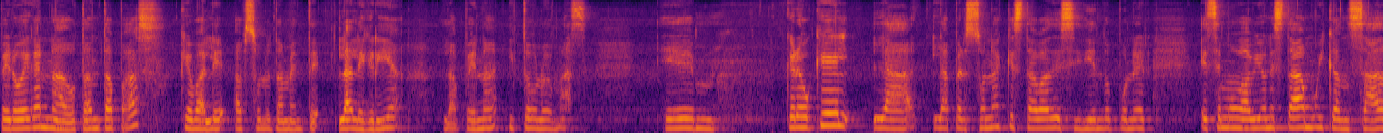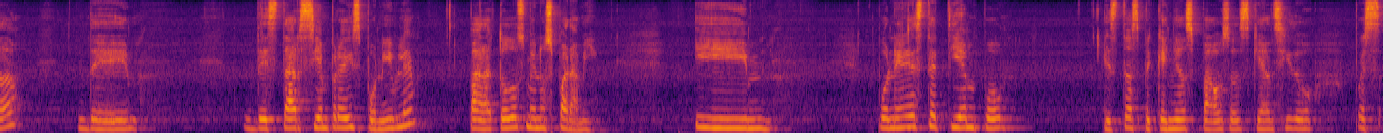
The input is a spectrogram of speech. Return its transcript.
pero he ganado tanta paz que vale absolutamente la alegría, la pena y todo lo demás. Em, creo que la, persona que estaba decidiendo poner ese modo avión estaba muy cansada de, de estar siempre disponible para todos menos para mí. Y poner este tiempo, estas pequeñas pausas que han sido pues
